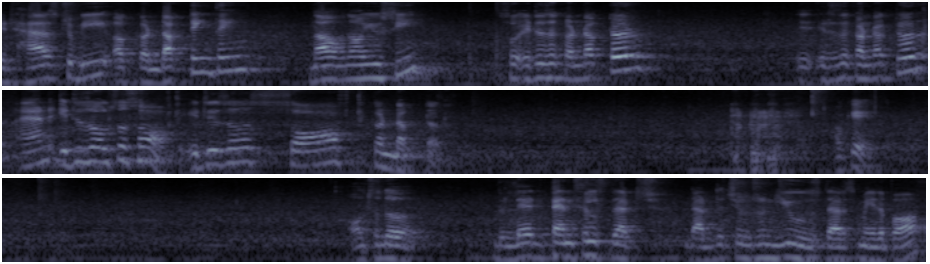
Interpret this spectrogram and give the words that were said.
it has to be a conducting thing. Now, now you see, so it is a conductor. It is a conductor and it is also soft. It is a soft conductor. okay also the the lead pencils that that the children use that's made up of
